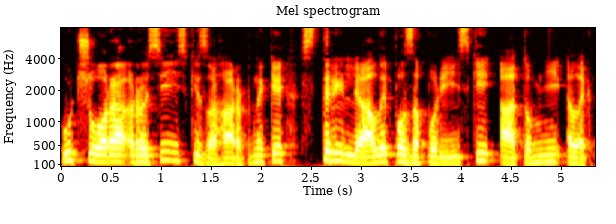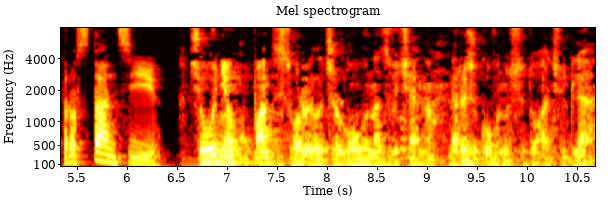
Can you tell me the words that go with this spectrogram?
Учора російські загарбники стріляли по Запорізькій атомній електростанції. Сьогодні окупанти створили чергову надзвичайно ризиковану ситуацію для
